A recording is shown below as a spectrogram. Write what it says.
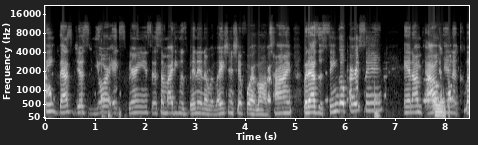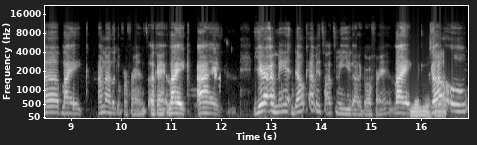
think that's just your experience as somebody who's been in a relationship for a long time. But as a single person, and I'm out in a club, like, I'm not looking for friends. Okay. Like, I, you're a man. Don't come and talk to me. You got a girlfriend. Like, Yeah, you understand. go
